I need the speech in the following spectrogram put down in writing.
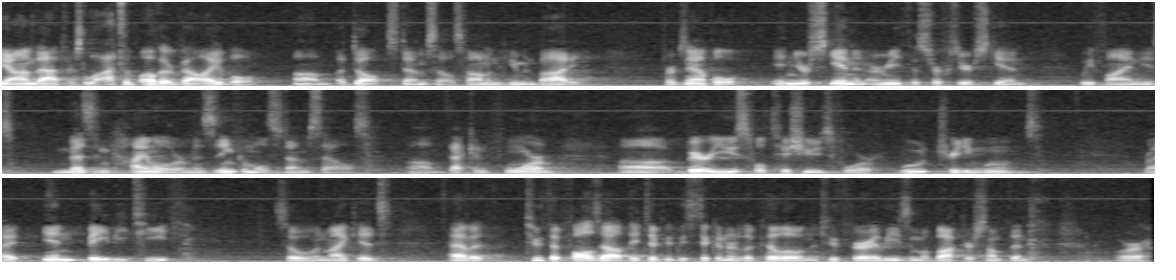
beyond that, there's lots of other valuable um, adult stem cells found in the human body. For example, in your skin and underneath the surface of your skin, we find these mesenchymal or mesenchymal stem cells um, that can form uh, very useful tissues for wound, treating wounds right? In baby teeth. So when my kids have a tooth that falls out, they typically stick it under the pillow and the tooth fairy leaves them a buck or something, or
